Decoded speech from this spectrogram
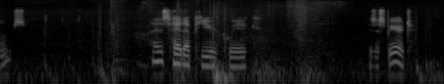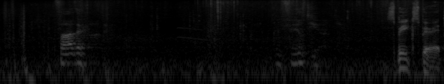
Oops. Let's head up here quick. There's a spirit. Father. I failed you. Speak, spirit.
